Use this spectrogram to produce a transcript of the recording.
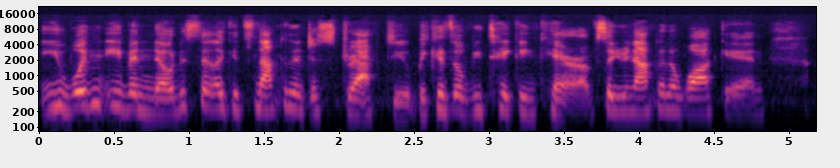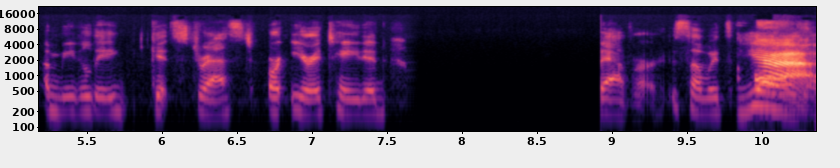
you wouldn't even notice it like it's not going to distract you because it'll be taken care of so you're not going to walk in immediately get stressed or irritated whatever so it's Yeah.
